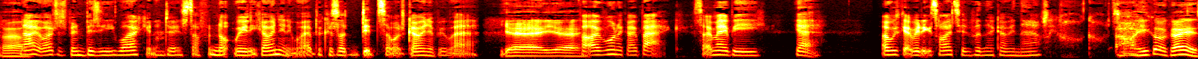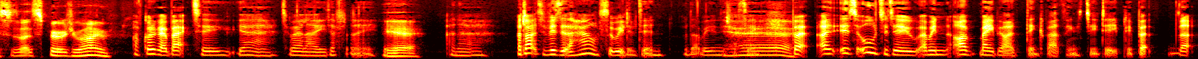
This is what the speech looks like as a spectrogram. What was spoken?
No, I've just been busy working and doing stuff and not really going anywhere because I did so much going everywhere. Yeah, yeah. But I want to go back. So maybe, yeah. I always get really excited when they're going there. I was like, oh god, oh, you got to go. It's like spiritual home. I've got to go back to yeah to LA definitely. Yeah. And uh, I'd like to visit the house that we lived in. Would that be interesting? Yeah. But uh, it's all to do. I mean, I, maybe I think about things too deeply, but that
